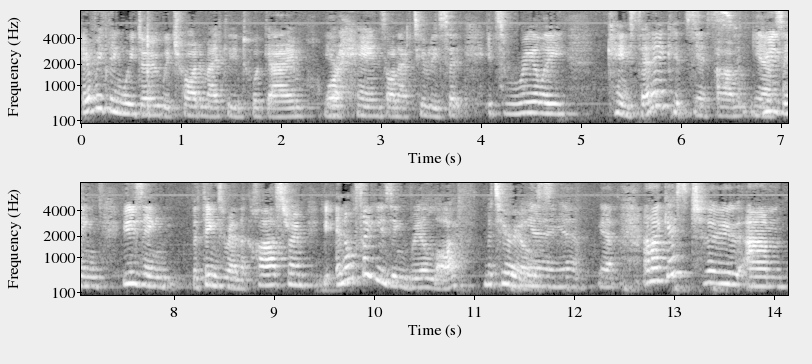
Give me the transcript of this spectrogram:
Everything we do, we try to make it into a game or a hands-on activity. So it's really kinesthetic. It's Yes, um, yeah. using using the things around the classroom and also using real life materials. Yeah, yeah, yeah. And I guess too, um,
